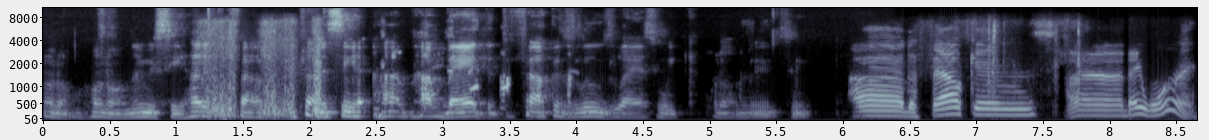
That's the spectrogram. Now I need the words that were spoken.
Hold on, hold on. Let me see. How did the Falcons? I'm trying to see how, how bad did the Falcons lose last week. Hold on, let me see. Uh, the Falcons, uh, they won.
